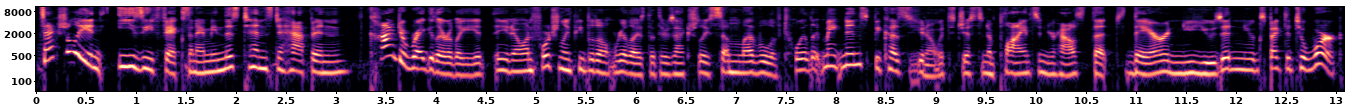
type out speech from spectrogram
It's actually an easy fix. And I mean, this tends to happen kind of regularly. You know, unfortunately, people don't realize that there's actually some level of toilet maintenance because, you know, it's just an appliance in your house that's there and you use it and you expect it to work.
